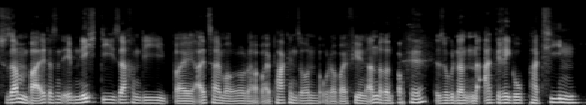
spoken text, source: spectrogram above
zusammenballt, das sind eben nicht die Sachen, die bei Alzheimer oder bei Parkinson oder bei vielen anderen Okay. sogenannten Aggregopathien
